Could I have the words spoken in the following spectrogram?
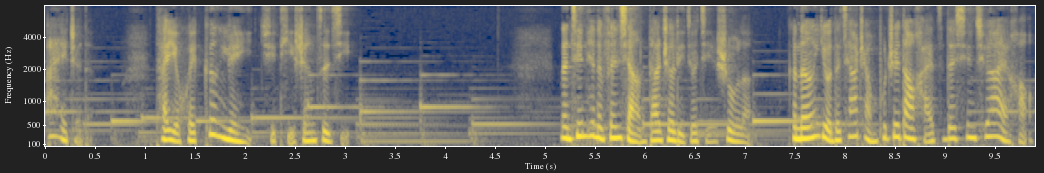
爱着的，他也会更愿意去提升自己。那今天的分享到这里就结束了。可能有的家长不知道孩子的兴趣爱好，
